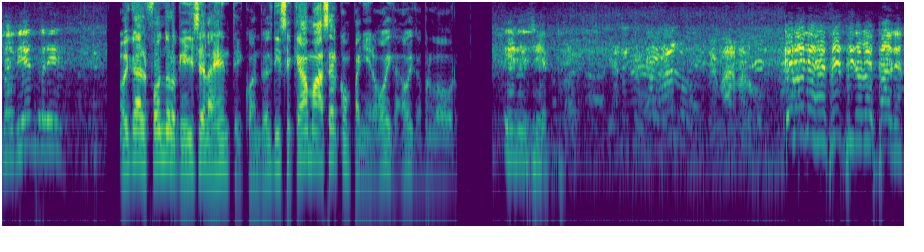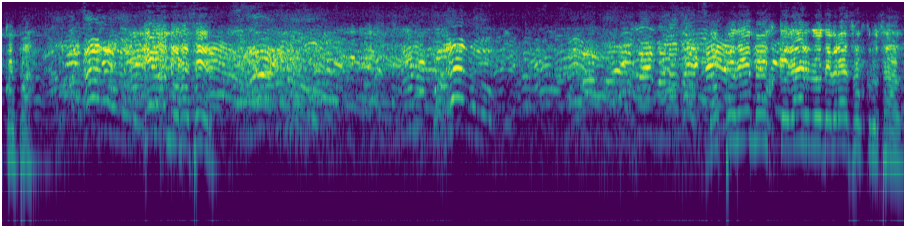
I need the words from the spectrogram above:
noviembre. Oiga al fondo lo que dice la gente cuando él dice, ¿qué vamos a hacer compañero? Oiga, oiga, por favor. Y diciembre. ¿Qué vamos a hacer si no nos pagan, compa? ¿Qué vamos a hacer? No podemos quedarnos de brazos cruzados.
